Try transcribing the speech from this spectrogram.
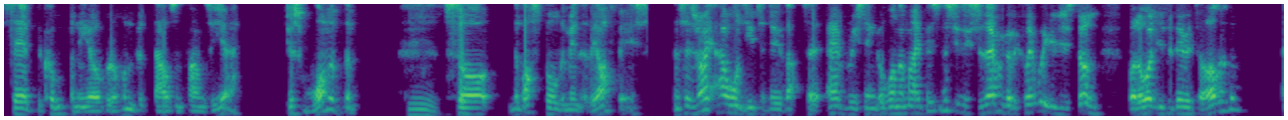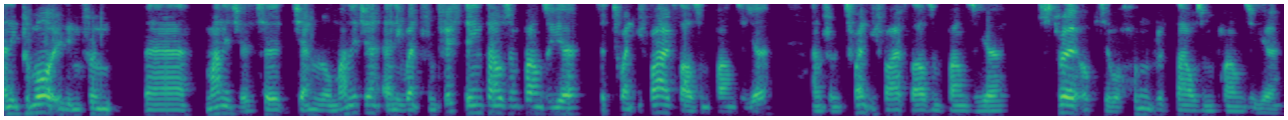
saved the company over a hundred thousand pounds a year. Just one of them. Mm. So the boss pulled him into the office and says, Right, I want you to do that to every single one of my businesses. He says, I haven't got a clue what you've just done, but I want you to do it to all of them. And he promoted him from uh, manager to general manager, and he went from £15,000 a year to £25,000 a year, and from £25,000 a year straight up to £100,000 a year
